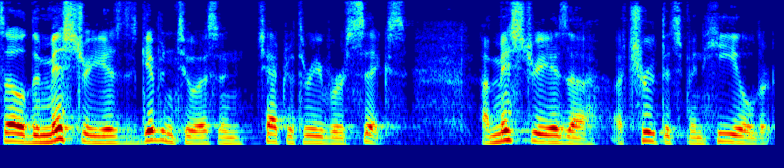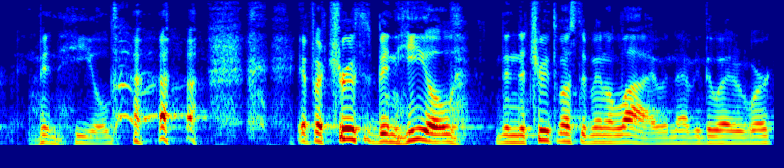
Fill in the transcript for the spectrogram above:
So the mystery is given to us in chapter 3, verse 6. A mystery is a, a truth that's been healed or been healed. if a truth has been healed, then the truth must have been a lie. Wouldn't that be the way it would work?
